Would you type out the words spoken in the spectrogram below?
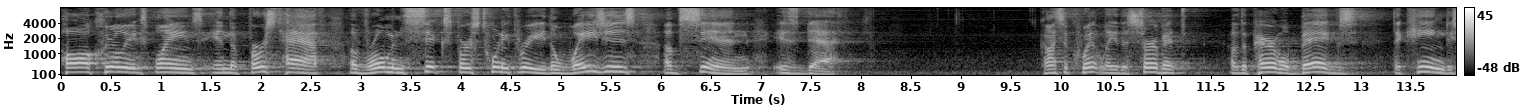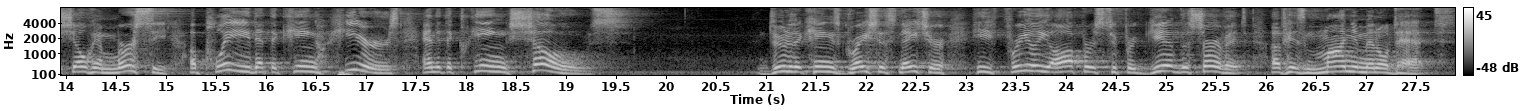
Paul clearly explains in the first half of Romans 6, verse 23, the wages of sin is death. Consequently, the servant of the parable begs the king to show him mercy, a plea that the king hears and that the king shows. Due to the king's gracious nature, he freely offers to forgive the servant of his monumental debt.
